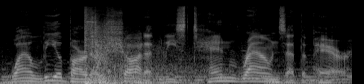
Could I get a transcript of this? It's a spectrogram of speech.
while Leobardo shot at least 10 rounds at the pair.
